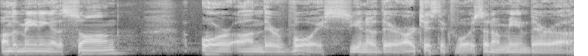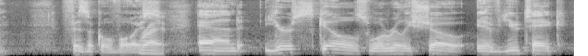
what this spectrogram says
on the meaning of the song or on their voice you know their artistic voice. I don't mean their uh, physical voice. Right. and your skills will really show if you take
